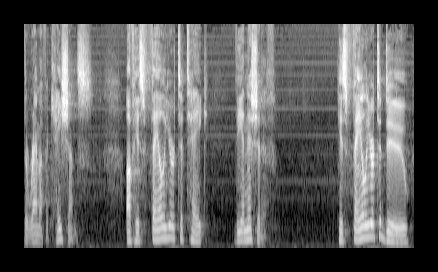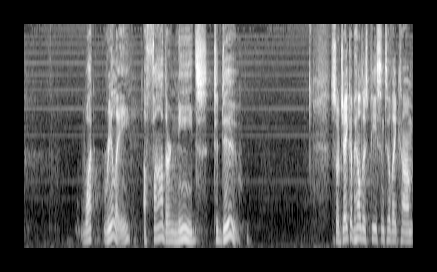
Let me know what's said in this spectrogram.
the ramifications of his failure to take the initiative, his failure to do what really a father needs to do. So Jacob held his peace until they come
